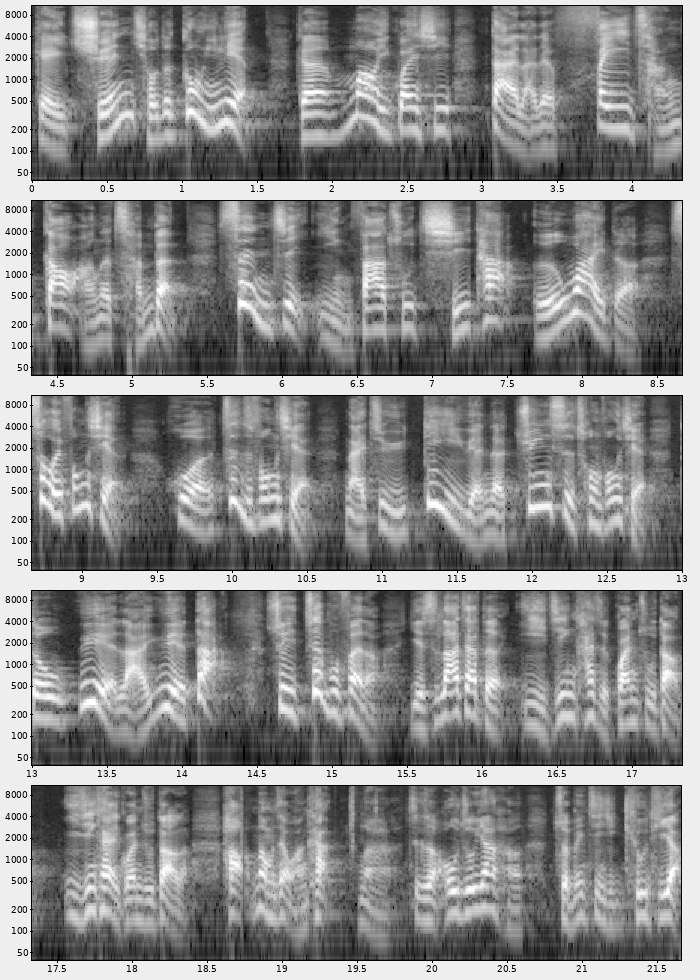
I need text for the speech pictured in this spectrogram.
给全球的供应链跟贸易关系带来了非常高昂的成本，甚至引发出其他额外的社会风险或政治风险，乃至于地缘的军事冲风险都越来越大。所以这部分呢，也是拉加德已经开始关注到，已经开始关注到了。好，那我们再往看啊，这个欧洲央行准备进行 QT 啊。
